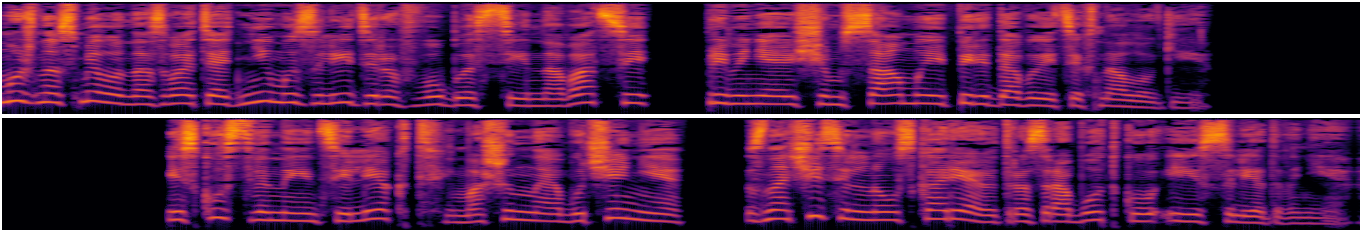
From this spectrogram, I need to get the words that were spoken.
можно смело назвать одним из лидеров в области инноваций, применяющим самые передовые технологии. Искусственный интеллект и машинное обучение значительно ускоряют разработку и исследования.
